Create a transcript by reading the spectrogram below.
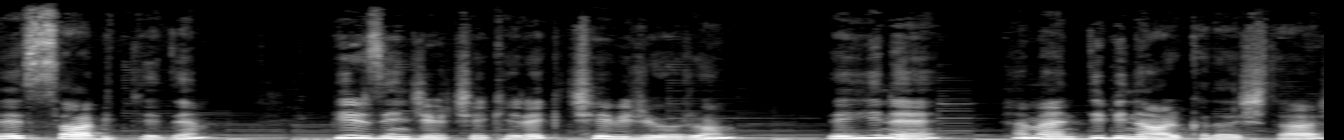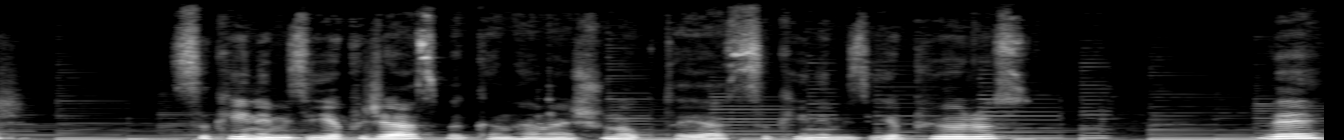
ve sabitledim. Bir zincir çekerek çeviriyorum ve yine hemen dibine arkadaşlar sık iğnemizi yapacağız. Bakın hemen şu noktaya sık iğnemizi yapıyoruz. Ve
